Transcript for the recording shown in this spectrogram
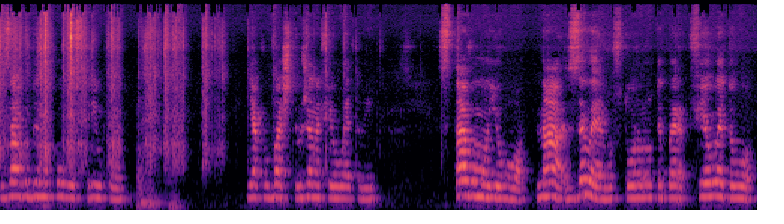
за годинниковою стрілкою. Як ви бачите, вже на фіолетовій. Ставимо його на зелену сторону. Тепер фіолетово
